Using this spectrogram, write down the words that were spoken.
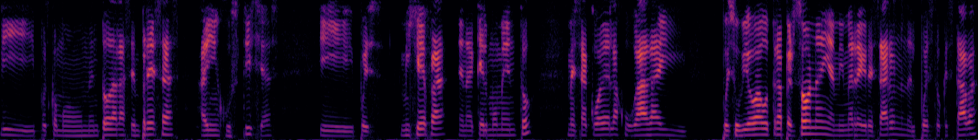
y pues como en todas las empresas hay injusticias y pues mi jefa en aquel momento me sacó de la jugada y pues subió a otra persona y a mí me regresaron en el puesto que estaba.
